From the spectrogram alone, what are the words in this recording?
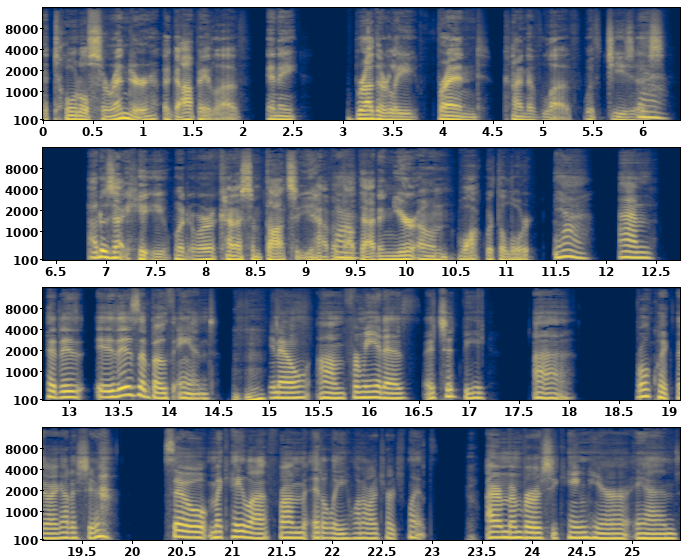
a total surrender, agape love, and a brotherly friend kind of love with Jesus. Yeah. How does that hit you? What are kind of some thoughts that you have Yeah. about that in your own walk with the Lord? Yeah. Um, it is it is a both and, Mm-hmm. you know. Um, for me it is. It should be. Uh real quick though, I gotta share. So Michaela from Italy, one of our church plants, Yeah. I remember she came here and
